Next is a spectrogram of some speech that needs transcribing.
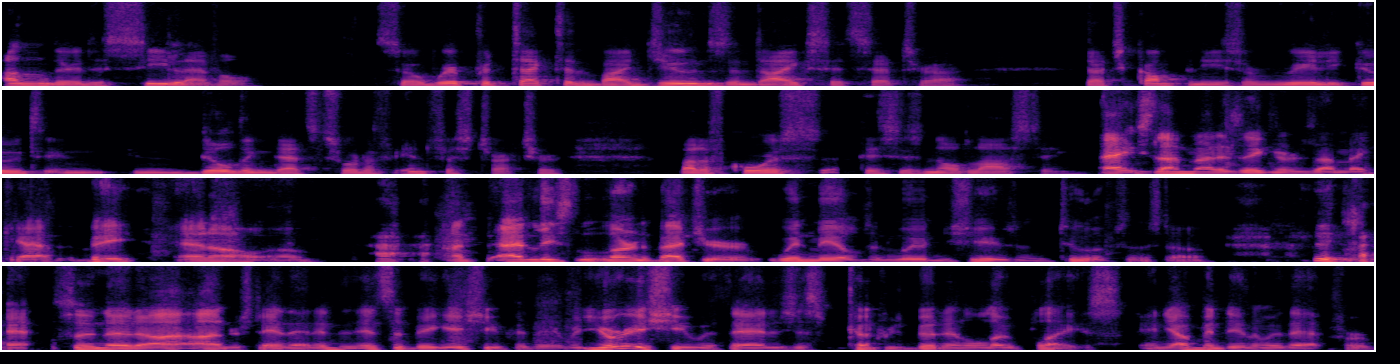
under the sea level. So we're protected by dunes and dikes, etc. Dutch companies are really good in, in building that sort of infrastructure. But of course, this is not lasting. Actually, I'm not as ignorant as I make out to be. And I'll, um, I, I at least learned about your windmills and wooden shoes and tulips and stuff. Yeah. So no, no, I, I understand that, and it's a big issue for them. But your issue with that is just countries built in a low place, and y'all been dealing with that for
